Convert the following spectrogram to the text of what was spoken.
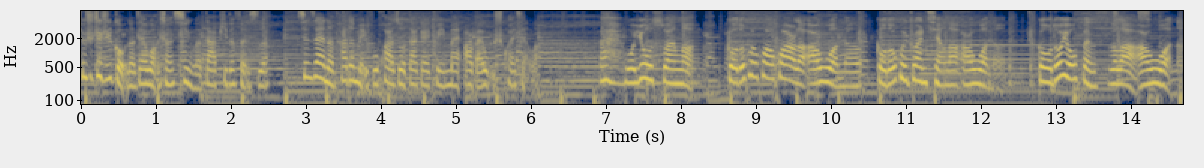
就是这只狗呢，在网上吸引了大批的粉丝，现在呢，它的每幅画作大概可以卖二百五十块钱了。哎，我又酸了，狗都会画画了，而我呢？狗都会赚钱了，而我呢？狗都有粉丝了，而我呢？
